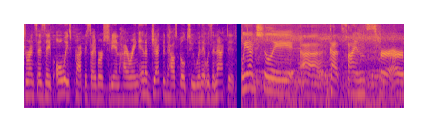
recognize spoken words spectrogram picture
Duran says they've always practiced diversity in hiring and objected House Bill 2 when it was enacted. We actually uh, got signs for our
